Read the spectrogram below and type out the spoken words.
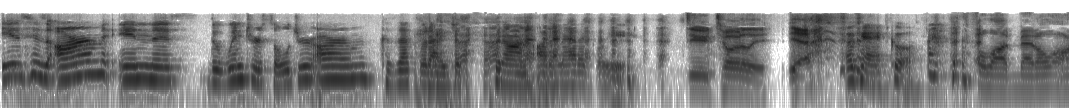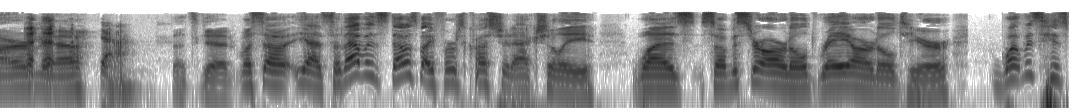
is his arm in this the Winter Soldier arm? Because that's what I just put on automatically. Dude, totally. Yeah. Okay, cool. Full on metal arm, yeah. yeah. That's good. Well, so yeah, so that was that was my first question actually. Was so Mr. Arnold, Ray Arnold here. What was his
